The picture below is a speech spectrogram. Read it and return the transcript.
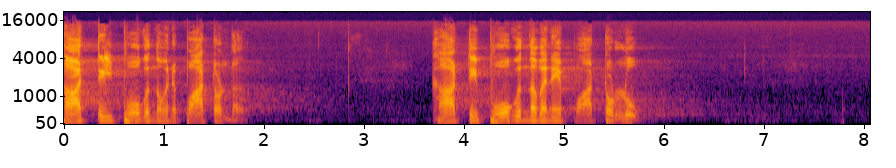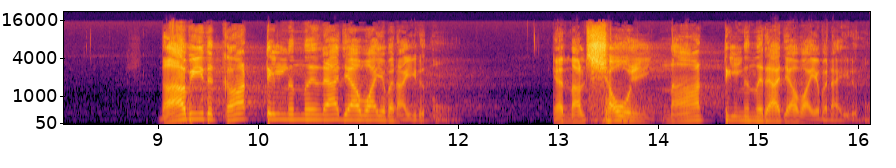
കാട്ടിൽ പോകുന്നവന് പാട്ടുണ്ട്. കാട്ടിൽ പോകുന്നവനെ പാട്ടുള്ളൂ. ദാവീദ് കാട്ടിൽ നിന്ന് രാജാവായവനായിരുന്നു. എന്നാൽ ഷൗൽ നാട്ടിൽ നിന്ന് രാജാവായവനായിരുന്നു.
